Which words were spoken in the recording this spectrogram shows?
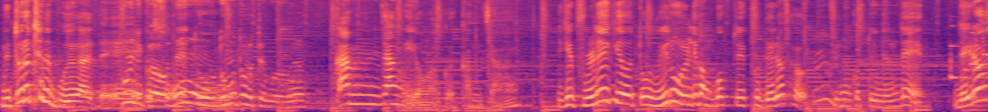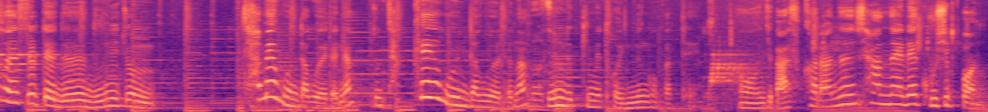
근데 또렷해는 보여야 돼. 그러니까요. 순해도. 오, 너무 또렷해 보여요. 깜장 이용한 거예요. 깜장. 이게 블랙이어도 위로 올리 방법도 있고 내려서 주는 것도 있는데 내려서 했을 때는 눈이 좀 참해 보인다고 해야 되냐? 좀 착해 보인다고 해야 되나? 맞아. 그런 느낌이 더 있는 것 같아. 어, 이제 마스카라는 샤넬의 90번.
